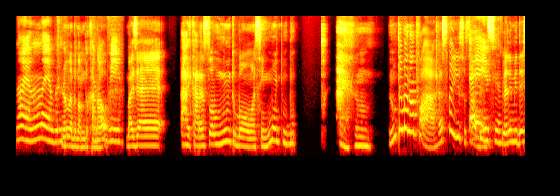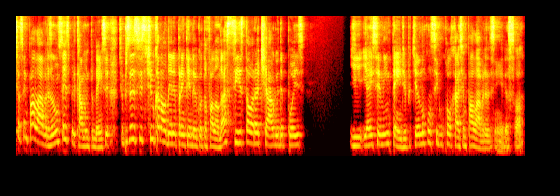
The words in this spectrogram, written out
Não, eu não lembro. Eu não lembro o nome do Eu canal. não vi. Mas é. Ai, cara, é só muito bom, assim, muito. Ai, eu não, eu não tenho mais nada pra falar. É só isso, sabe? É isso. Ele me deixa sem palavras. Eu não sei explicar muito bem. Você, você precisa assistir o canal dele pra entender o que eu tô falando. Assista a Hora Thiago e depois. E, e aí você me entende, porque eu não consigo colocar isso em palavras, assim. Ele é só.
